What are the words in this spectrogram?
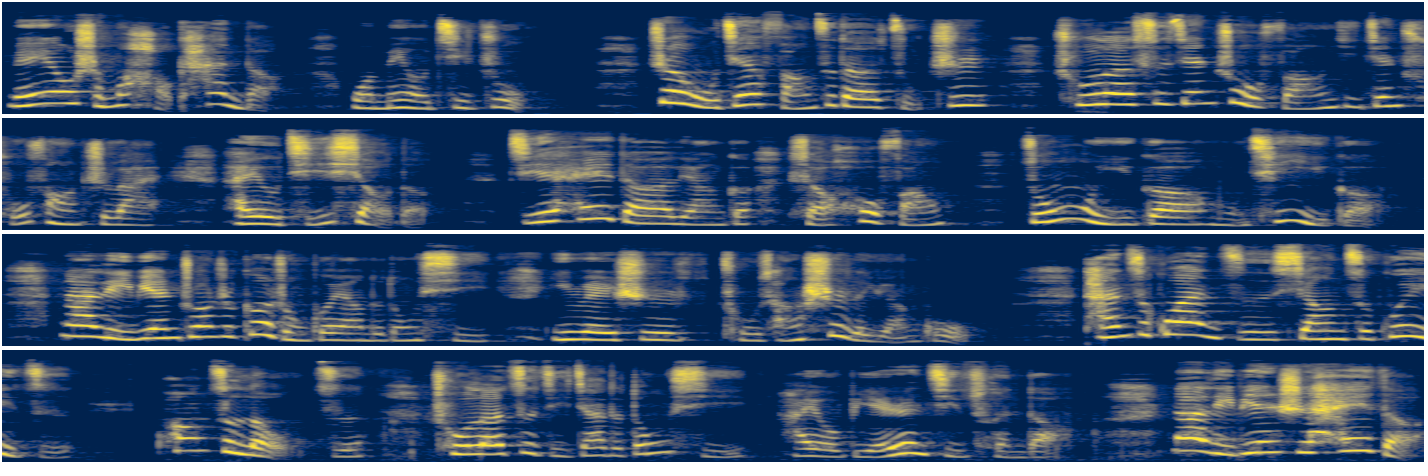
没有什么好看的。我没有记住这五间房子的组织，除了四间住房、一间厨房之外，还有极小的、极黑的两个小后房，祖母一个，母亲一个。那里边装着各种各样的东西，因为是储藏室的缘故。坛子、罐子、箱子、柜子、筐子、篓子，除了自己家的东西，还有别人寄存的。那里边是黑的，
